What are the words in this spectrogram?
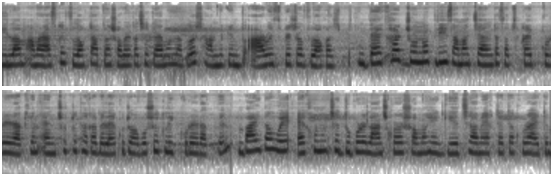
দিলাম। আমার আজকের ব্লগটা আপনার সবার কাছে কেমন লাগল, সামনে কিন্তু আরও স্পেশাল ব্লগ আসবে। দেখার জন্য প্লিজ আমার চ্যানেলটা সাবস্ক্রাইব করে রাখেন অ্যান্ড ছোট্ট থাকা বেলা একটু অবশ্যই ক্লিক করে রাখবেন। বাই দা ওয়ে এখন হচ্ছে দুপুরে লাঞ্চ করার সময় হয়ে গিয়েছে। আমি একটা একটা করে আইটেম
